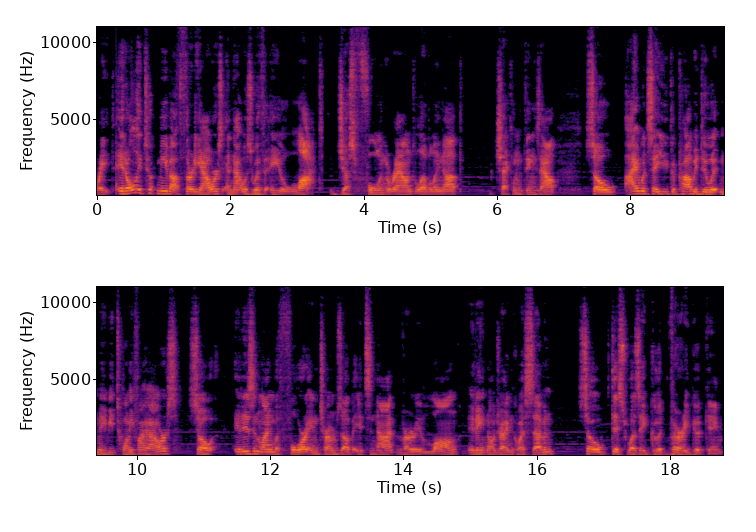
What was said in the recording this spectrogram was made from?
great. It only took me about 30 hours, and that was with a lot just fooling around, leveling up, checking things out. So I would say you could probably do it in maybe 25 hours. So it is in line with 4 in terms of it's not very long. It ain't no Dragon Quest 7. So this was a good, very good game.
